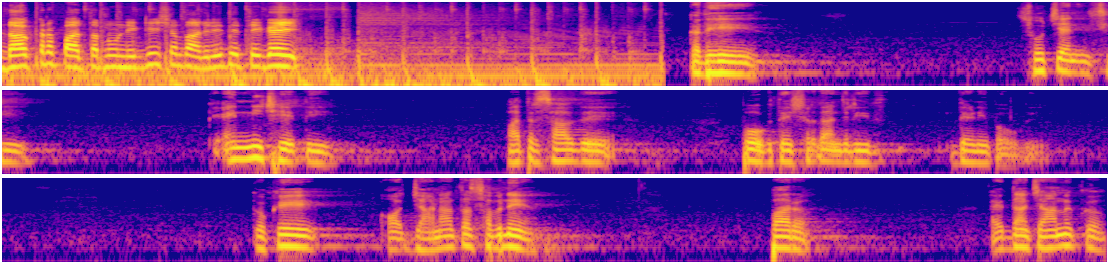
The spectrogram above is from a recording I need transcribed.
ਡਾਕਟਰ ਪਾਤਰ ਨੂੰ ਨਿੱਘੀ ਸ਼ਰਧਾਂਜਲੀ ਦਿੱਤੀ ਗਈ। ਕਦੇ ਸੋਚਿਆ ਨਹੀਂ ਸੀ ਕਿ ਇੰਨੀ ਛੇਤੀ ਪਾਤਰ ਸਾਹਿਬ ਦੇ ਭੋਗ ਤੇ ਸ਼ਰਧਾਂਜਲੀ ਦੇਣੀ ਪਊਗੀ। ਕਿਉਂਕਿ ਜਾਣਾ ਤਾਂ ਸਭ ਨੇ, ਪਰ ਐਦਾਂ ਅਚਾਨਕ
